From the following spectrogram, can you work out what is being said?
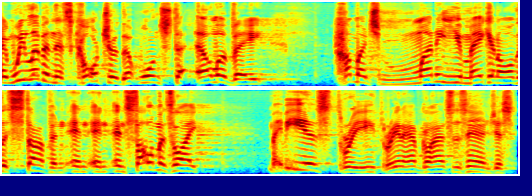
And we live in this culture that wants to elevate how much money you make and all this stuff. And, and, and, and Solomon's like, maybe he is three, three and a half glasses in, just,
